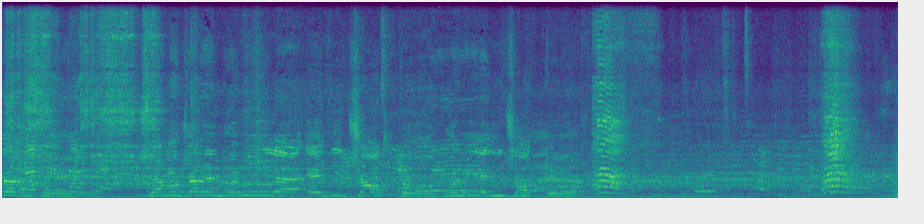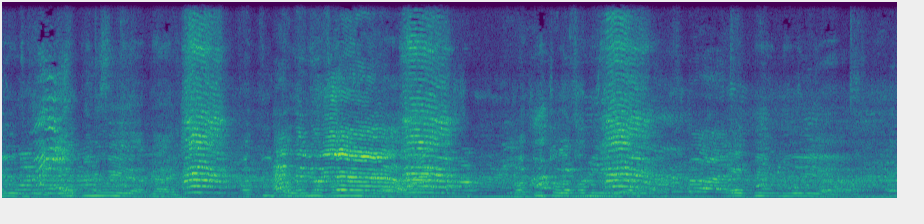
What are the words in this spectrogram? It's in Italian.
scusate, siamo già nel 2018, 2018. Beautiful, Happy New Year, guys! A tutta Happy la mia famiglia! A tutta la famiglia! Happy New Year!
